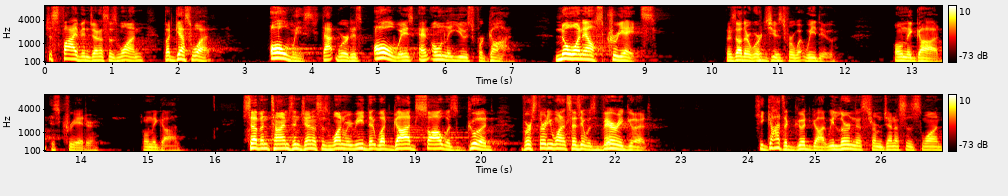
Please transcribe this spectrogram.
just five in Genesis 1. But guess what? Always, that word is always and only used for God. No one else creates. There's other words used for what we do. Only God is creator. Only God. Seven times in Genesis 1, we read that what God saw was good. Verse 31, it says it was very good. See, God's a good God. We learn this from Genesis 1.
